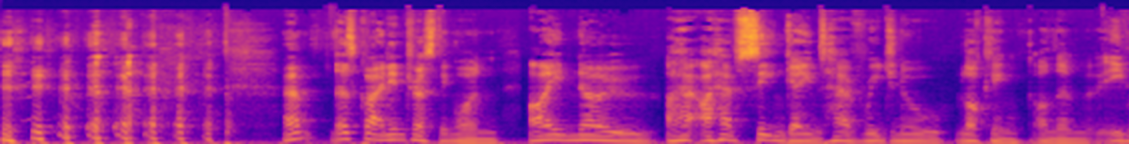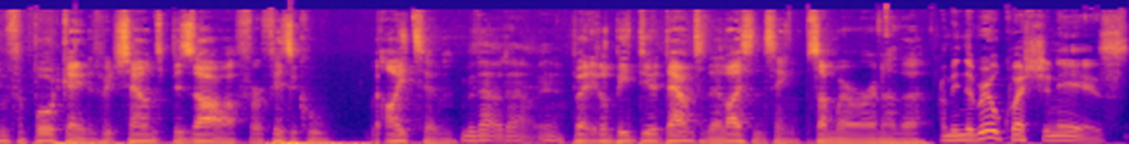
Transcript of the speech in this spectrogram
Um, that's quite an interesting one. I know I, ha- I have seen games have regional locking on them, even for board games, which sounds bizarre for a physical item. Without a doubt, yeah. But it'll be d- down to their licensing somewhere or another. I mean, the real question is,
